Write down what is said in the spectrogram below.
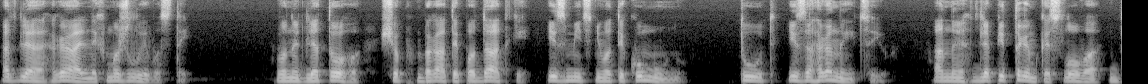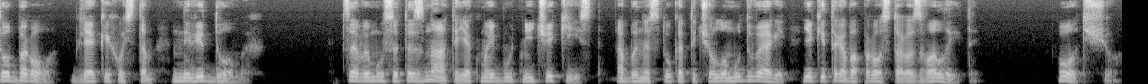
а для реальних можливостей. Вони для того, щоб брати податки і зміцнювати комуну тут і за границею, а не для підтримки слова добро для якихось там невідомих. Це ви мусите знати як майбутній чекіст, аби не стукати чолом у двері, які треба просто розвалити. От що.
